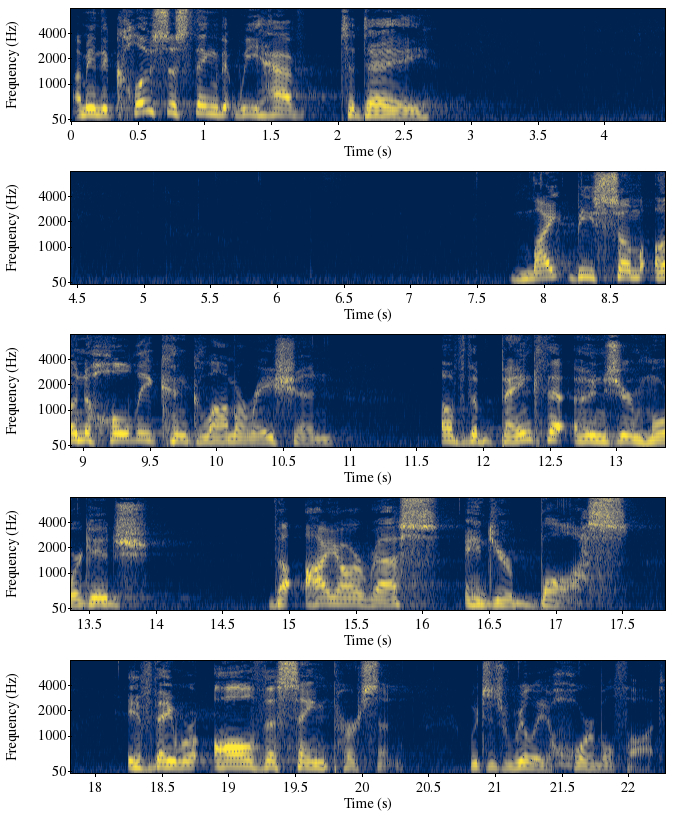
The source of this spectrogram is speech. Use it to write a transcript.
I mean, the closest thing that we have today might be some unholy conglomeration of the bank that owns your mortgage, the IRS, and your boss if they were all the same person, which is really a horrible thought.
